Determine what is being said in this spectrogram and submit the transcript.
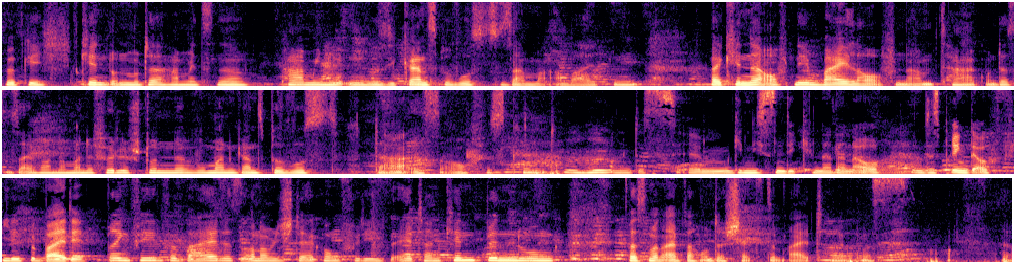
Wirklich, Kind und Mutter haben jetzt ein paar Minuten, wo sie ganz bewusst zusammenarbeiten. Weil Kinder oft nebenbei laufen am Tag. Und das ist einfach nochmal eine Viertelstunde, wo man ganz bewusst da ist, auch fürs Kind. Mhm. Und das ähm, genießen die Kinder dann auch. Und das bringt auch viel für beide. Bringt viel für beide, ist auch noch die Stärkung für die Eltern-Kind-Bindung, was man einfach unterschätzt im Alltag. Was, ja.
